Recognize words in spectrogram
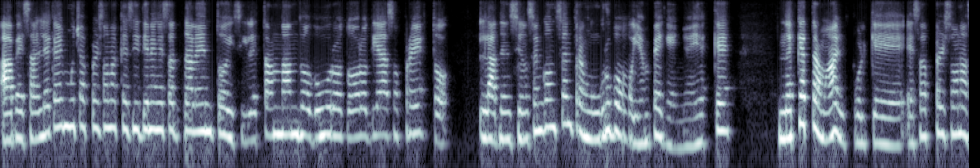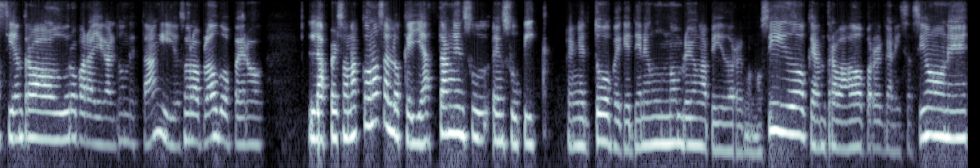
a pesar de que hay muchas personas que sí tienen ese talento y sí le están dando duro todos los días a esos proyectos, la atención se concentra en un grupo bien pequeño y es que no es que está mal, porque esas personas sí han trabajado duro para llegar donde están y yo se lo aplaudo, pero las personas conocen los que ya están en su, en su en el tope, que tienen un nombre y un apellido reconocido, que han trabajado para organizaciones,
